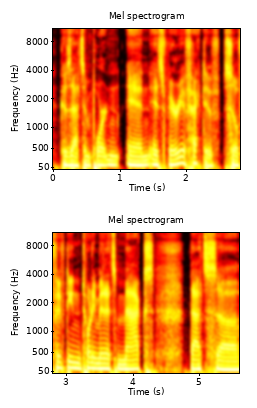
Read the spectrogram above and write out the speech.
because that's important and it's very effective. So 15 20 minutes max. That's uh,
